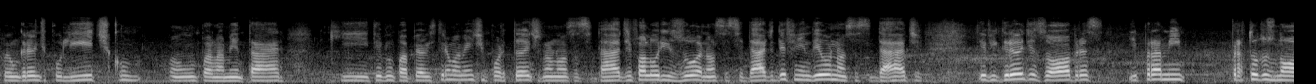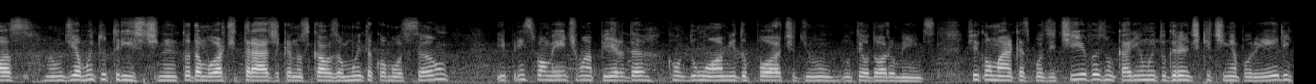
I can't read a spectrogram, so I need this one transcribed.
Foi um grande político, um parlamentar que teve um papel extremamente importante na nossa cidade, valorizou a nossa cidade, defendeu a nossa cidade, teve grandes obras e para mim para todos nós. É um dia muito triste, né? Toda morte trágica nos causa muita comoção e principalmente uma perda de um homem do pote de um, um Teodoro Mendes. Ficam marcas positivas, um carinho muito grande que tinha por ele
